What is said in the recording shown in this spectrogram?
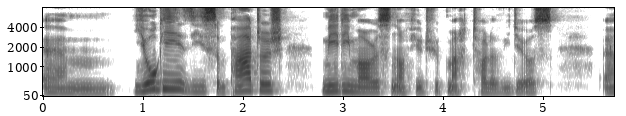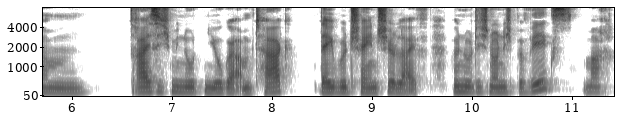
ähm, Yogi, sie ist sympathisch. Medi Morrison auf YouTube macht tolle Videos. Ähm, 30 Minuten Yoga am Tag. They will change your life. Wenn du dich noch nicht bewegst, mach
